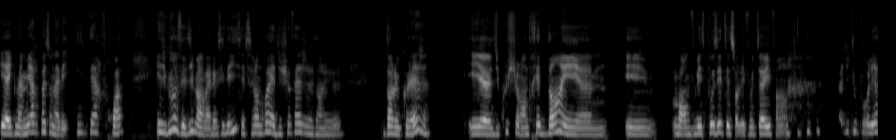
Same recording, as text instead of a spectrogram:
Et avec ma meilleure pote, on avait hyper froid. Et du coup, on s'est dit, bah, on va aller au CDI, c'est le seul endroit où il y a du chauffage dans le, dans le collège. Et euh, du coup, je suis rentrée dedans et, euh, et bah, on voulait se poser sur les fauteuils. Enfin, du tout pour lire.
